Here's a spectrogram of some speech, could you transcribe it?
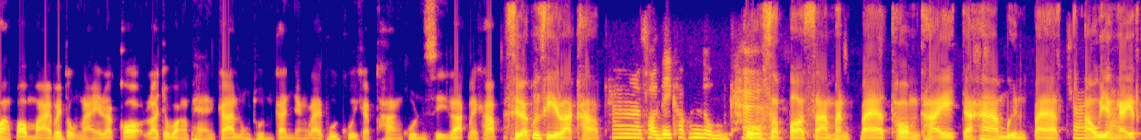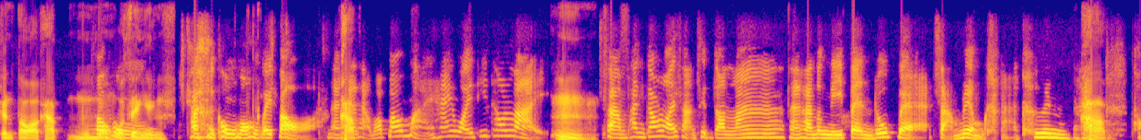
วางเป้าหมายไว้ตรงไหน แล้วก็เราจะวางแผนการลงทุนกันอย่างไรพูดคุยกับทางคุณศรีรักษ์เลยครับศรีรักษ์คุณศรีรักษ์ครับค่ะสวัสดีค่ะคุณหนุ่มค่ะโกสปอร์ต3,008ทองไทยจะใช่58,000 เอายังไงกันต่อครับ มุมมองก็โคเซงเองค่ะคงมองไปต่อนะครัคะบถามว่าเป้าหมายให้ไว้ที่เท่าไหร่อืม3,930 ดอลลาร์นะคะ ตรงนี้เป็นรูปแบบสามเหลี่ยมขาขึ้นนะคคะรับท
